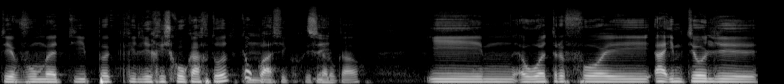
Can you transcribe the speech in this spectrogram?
teve uma tipa que lhe riscou o carro todo, que é um Hum. clássico, riscar Sim. o carro. E hum, a outra foi. Ah, e meteu-lhe.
